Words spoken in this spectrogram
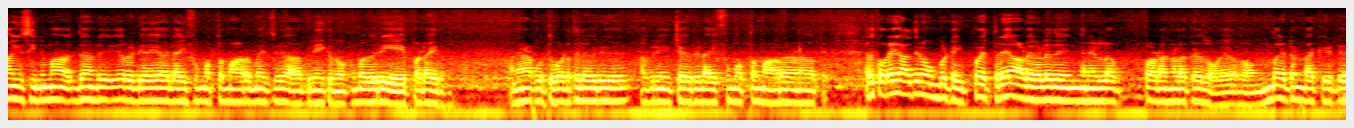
ആ ഈ സിനിമ ഇതാണ്ട് റെഡിയായി ആ ലൈഫ് മൊത്തം മാറും വെച്ച് അഭിനയിക്കുക. നോക്കുമ്പോൾ അതൊരു ഏപ്പടായിരുന്നു അങ്ങനെ ആ കുത്തുപാട്ടത്തിൽ അവർ അഭിനയിച്ച ഒരു ലൈഫ് മൊത്തം മാറുകയാണ് ഒക്കെ. അത് കുറേ കാലത്തിന് മുമ്പ് കിട്ടും ഇപ്പോൾ എത്രയും ആളുകൾ ഇത് ഇങ്ങനെയുള്ള പടങ്ങളൊക്കെ സ്വന്തമായിട്ട് ഉണ്ടാക്കിയിട്ട്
